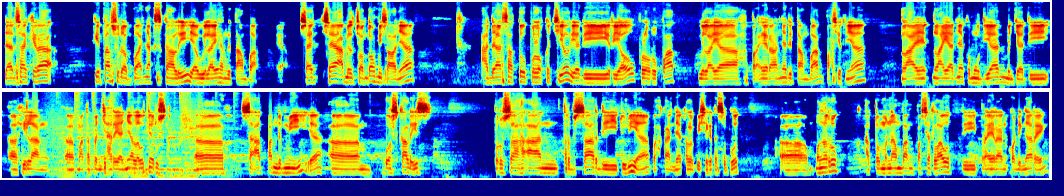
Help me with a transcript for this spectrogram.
Dan saya kira kita sudah banyak sekali ya wilayah yang ditambang. Ya. Saya, saya ambil contoh misalnya ada satu pulau kecil ya di Riau, Pulau Rupat, wilayah perairannya ditambang pasirnya, nelayannya kemudian menjadi uh, hilang uh, mata pencahariannya, lautnya rusak. Uh, saat pandemi ya, um, Boskalis, perusahaan terbesar di dunia bahkan ya kalau bisa kita sebut uh, mengeruk atau menambang pasir laut di perairan Kodingareng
